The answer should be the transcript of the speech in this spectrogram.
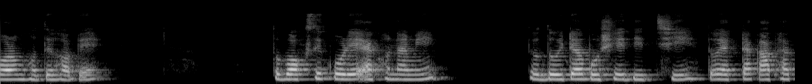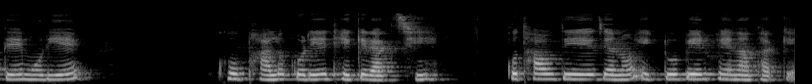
গরম হতে হবে। তো বক্সে করে এখন আমি তো দইটা বসিয়ে দিচ্ছি। তো একটা কাঁথাতে মুড়িয়ে খুব ভালো করে ঢেকে রাখছি। কোথাও দিয়ে যেন একটু বের হয়ে না থাকে।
